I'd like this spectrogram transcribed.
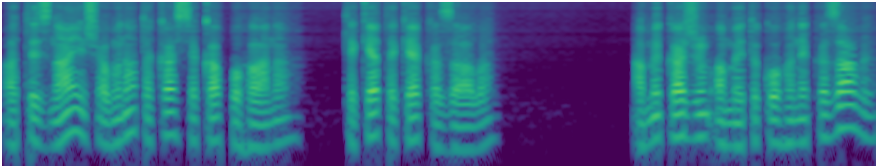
а ти знаєш, а вона така сяка погана, таке таке казала. А ми кажемо, а ми такого не казали.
